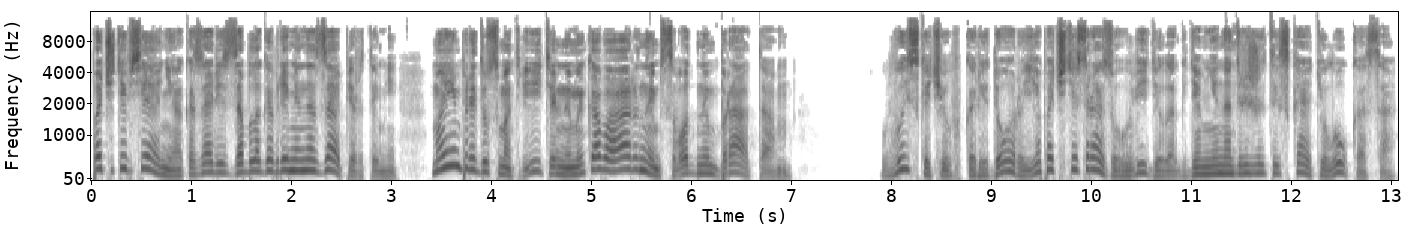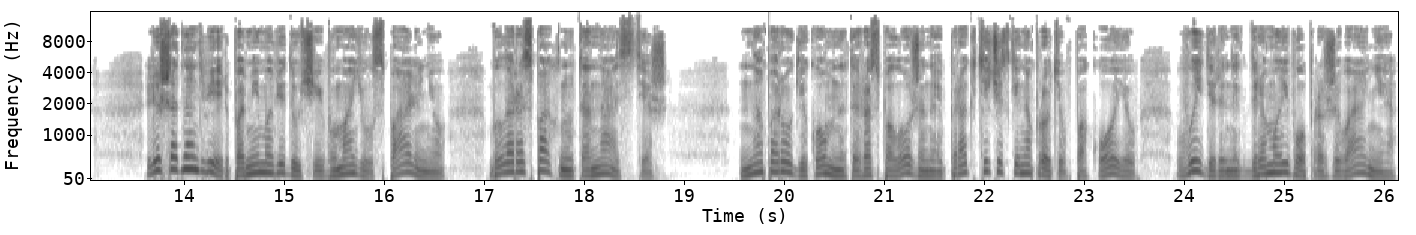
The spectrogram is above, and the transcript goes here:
почти все они оказались заблаговременно запертыми моим предусмотрительным и коварным сводным братом. Выскочив в коридор, я почти сразу увидела, где мне надлежит искать Лукаса. Лишь одна дверь, помимо ведущей в мою спальню, была распахнута настежь. На пороге комнаты, расположенной практически напротив покоев, выделенных для моего проживания,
